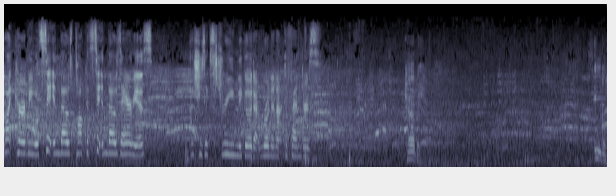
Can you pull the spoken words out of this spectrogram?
like Kirby, will sit in those pockets, sit in those areas. And she's extremely good at running at defenders. Kirby. Ingle.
